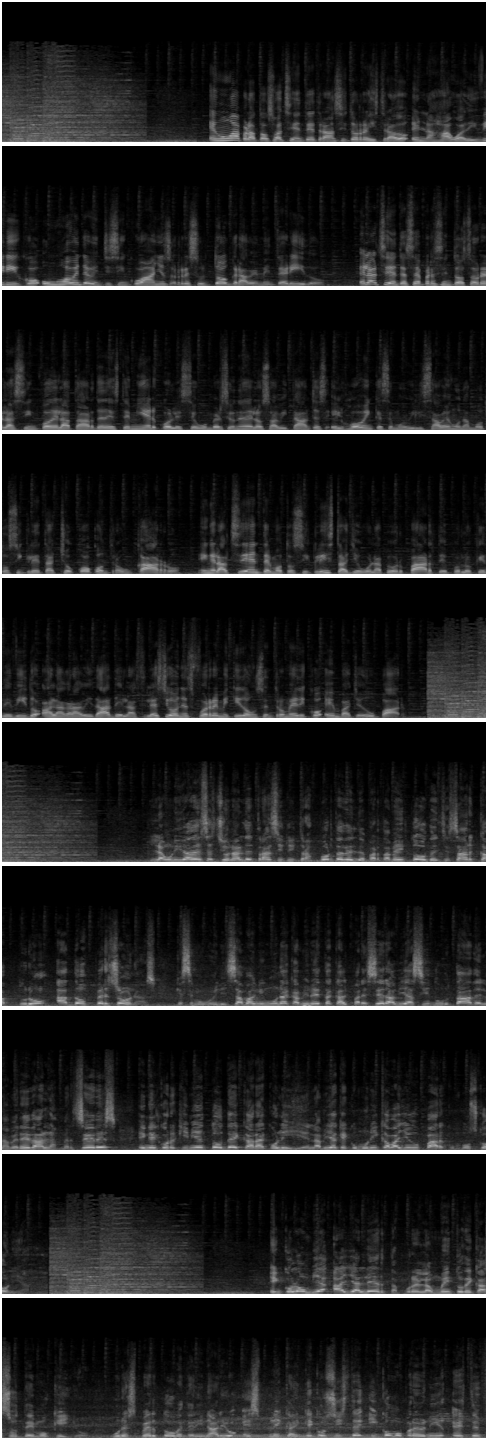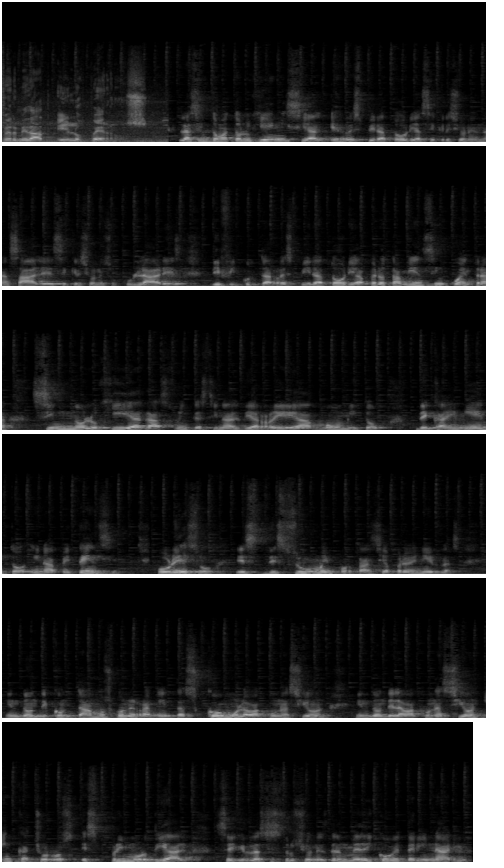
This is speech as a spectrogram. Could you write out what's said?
En un aparatoso accidente de tránsito registrado en la Jagua de Ibirico, un joven de 25 años resultó gravemente herido. El accidente se presentó sobre las 5 de la tarde de este miércoles. Según versiones de los habitantes, el joven que se movilizaba en una motocicleta chocó contra un carro. En el accidente, el motociclista llevó la peor parte, por lo que debido a la gravedad de las lesiones fue remitido a un centro médico en Valledupar. La Unidad Excepcional de Tránsito y Transporte del Departamento del Cesar capturó a dos personas que se movilizaban en una camioneta que al parecer había sido hurtada en la vereda Las Mercedes en el corregimiento de Caracolí, en la vía que comunica Valledupar con Bosconia. En Colombia hay alerta por el aumento de casos de moquillo. Un experto veterinario explica en qué consiste y cómo prevenir esta enfermedad en los perros. La sintomatología inicial es respiratoria, secreciones nasales, secreciones oculares, dificultad respiratoria, pero también se encuentra sinología gastrointestinal, diarrea, vómito, decaimiento, inapetencia. Por eso es de suma importancia prevenirlas, en donde contamos con herramientas como la vacunación, en donde la vacunación en cachorros es primordial, seguir las instrucciones del médico veterinario.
